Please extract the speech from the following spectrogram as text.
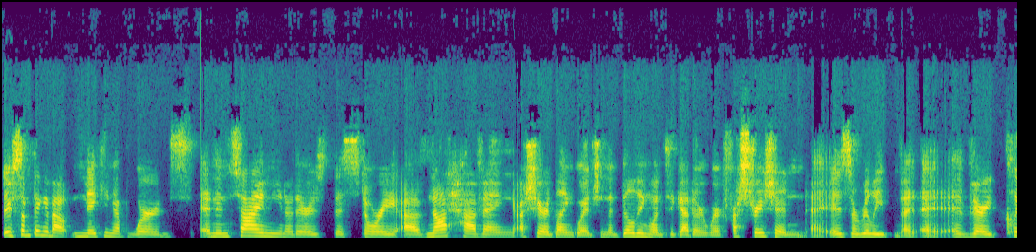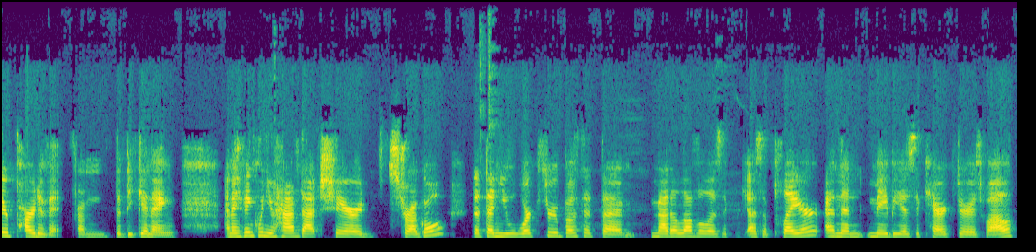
there's something about making up words. And in sign, you know, there's this story of not having a shared language and then building one together where frustration is a really a, a very clear part of it from the beginning. And I think when you have that shared struggle, that then you work through both at the meta level as a, as a player and then maybe as a character as well,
